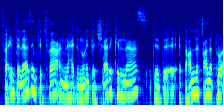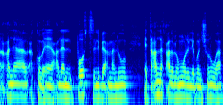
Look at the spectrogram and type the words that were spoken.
فأنت لازم تتفاعل من ناحية إنه أنت تشارك الناس تعلق على برو على على ال post اللي بيعملوه تعلق على الأمور اللي بنشروها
